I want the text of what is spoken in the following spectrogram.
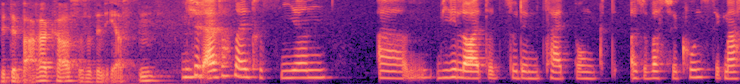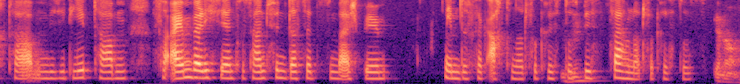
mit dem Barakas, also den ersten. Mich würde einfach mal interessieren, ähm, wie die Leute zu dem Zeitpunkt, also was für Kunst sie gemacht haben, wie sie gelebt haben. Vor allem, weil ich sehr interessant finde, dass jetzt zum Beispiel eben du sagst 800 vor Christus mhm. bis 200 vor Christus. Genau.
